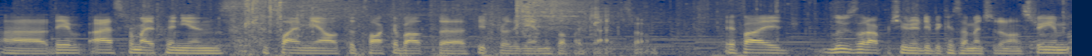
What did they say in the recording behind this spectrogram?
Uh, they've asked for my opinions to fly me out to talk about the future of the game and stuff like that. So, if I lose that opportunity because I mentioned it on stream,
